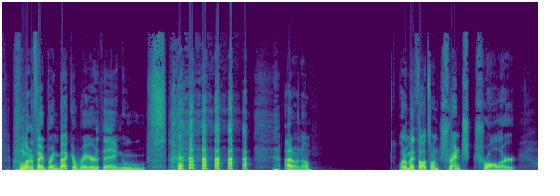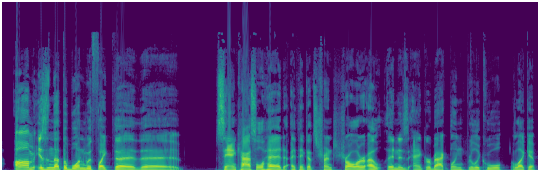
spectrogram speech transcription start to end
what if I bring back a rare thing? Ooh, I don't know. What are my thoughts on Trench Trawler? Um, isn't that the one with like the the sandcastle head? I think that's Trench Trawler I, and his anchor back bling. Really cool. I like it.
